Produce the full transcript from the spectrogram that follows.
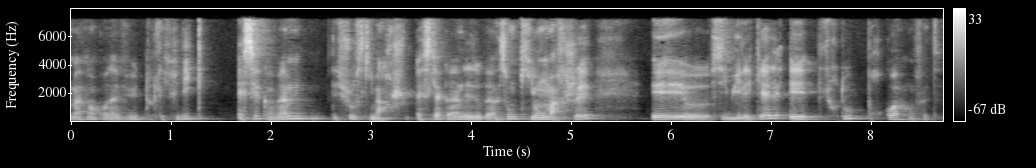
maintenant qu'on a vu toutes les critiques, est-ce qu'il y a quand même des choses qui marchent? Est-ce qu'il y a quand même des opérations qui ont marché? Et si oui, lesquelles? Et surtout, pourquoi en fait?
